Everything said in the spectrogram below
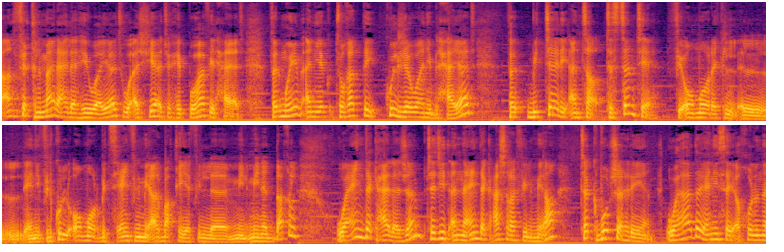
أنفق المال على هوايات وأشياء تحبها في الحياة. فالمهم أن تغطي كل جوانب الحياة فبالتالي أنت تستمتع في أمورك يعني في كل الأمور ب 90% الباقيه في من الدخل. وعندك على جنب تجد أن عندك 10% تكبر شهريا. وهذا يعني سيأخذنا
